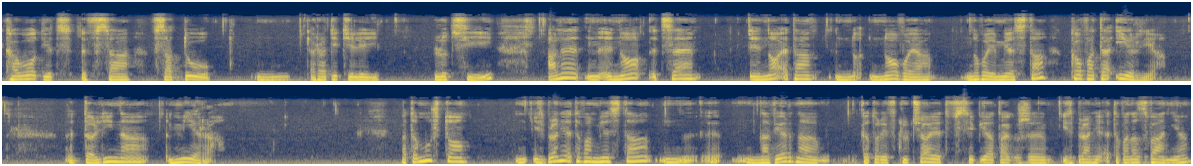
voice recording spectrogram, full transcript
колодец в, са, в саду родителей Lucji, ale no, це, no, это новое, новое место Ковата Ирия. Долина Мира. Потому что избрание этого места, наверное, которое включает в себя также избрание этого названия,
